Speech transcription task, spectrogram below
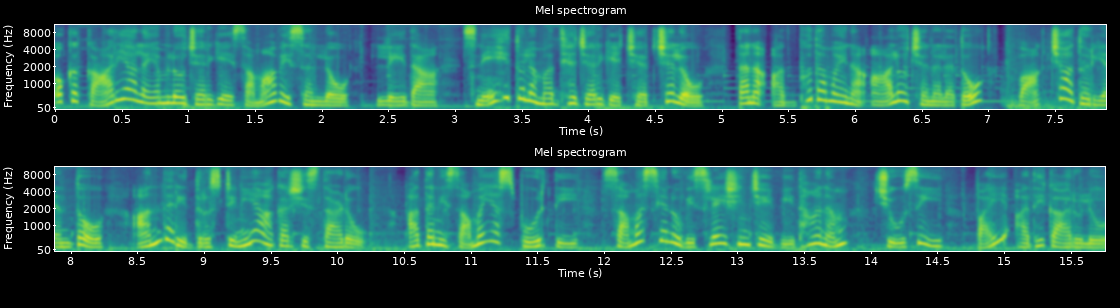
ఒక కార్యాలయంలో జరిగే సమావేశంలో లేదా స్నేహితుల మధ్య జరిగే చర్చలో తన అద్భుతమైన ఆలోచనలతో వాక్చాతుర్యంతో అందరి దృష్టిని ఆకర్షిస్తాడు. అతని సమయస్ఫూర్తి సమస్యను విశ్లేషించే విధానం చూసి పై అధికారులు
